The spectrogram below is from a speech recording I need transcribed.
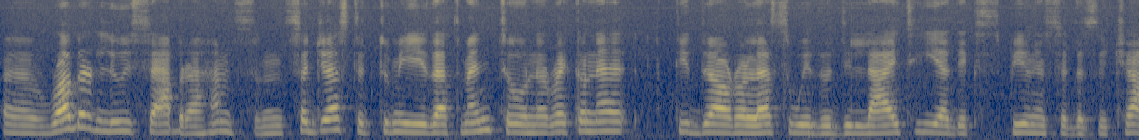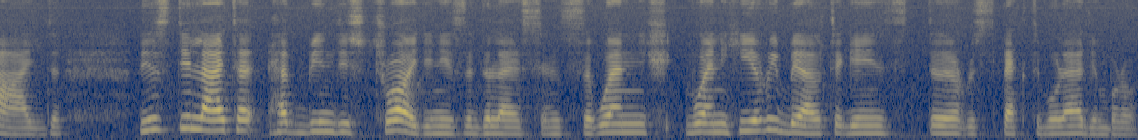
Uh, Robert Louis Abrahamson suggested to me that Mentone reconnected RLS with the delight he had experienced as a child. This delight had been destroyed in his adolescence when, when he rebelled against the respectable Edinburgh.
